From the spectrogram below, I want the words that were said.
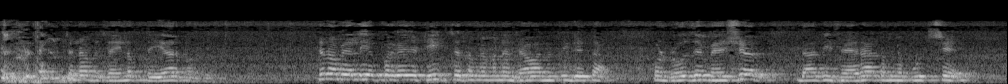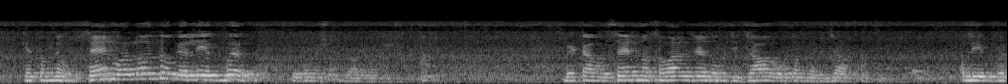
જનાબ જૈનબ તૈયાર નહોતી જનાબ અલી અકબર કહે છે, ઠીક છે, તમે મને જવા નથી દેતા, પણ રોઝે મહેશર દાદી ઝહેરા તમને પૂછશે કે તમને હુસૈન વાલો હતો કે અલી અકબર? તો તમે શું જવાબ બેટા, હુસૈનનો સવાલ છે, તો પછી જાઓ, હું તમને રજા આપું છું. અલી અકબર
